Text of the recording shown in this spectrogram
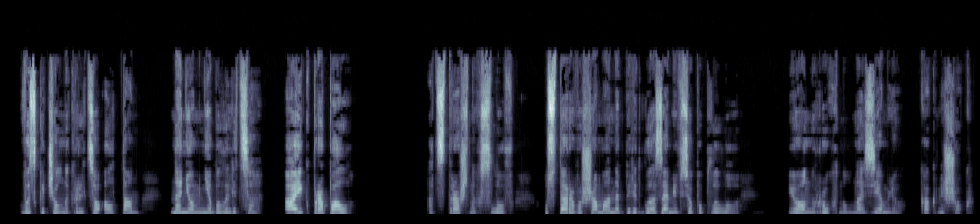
— выскочил на крыльцо Алтан. На нем не было лица. «Айк пропал!» От страшных слов у старого шамана перед глазами все поплыло, и он рухнул на землю, как мешок.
